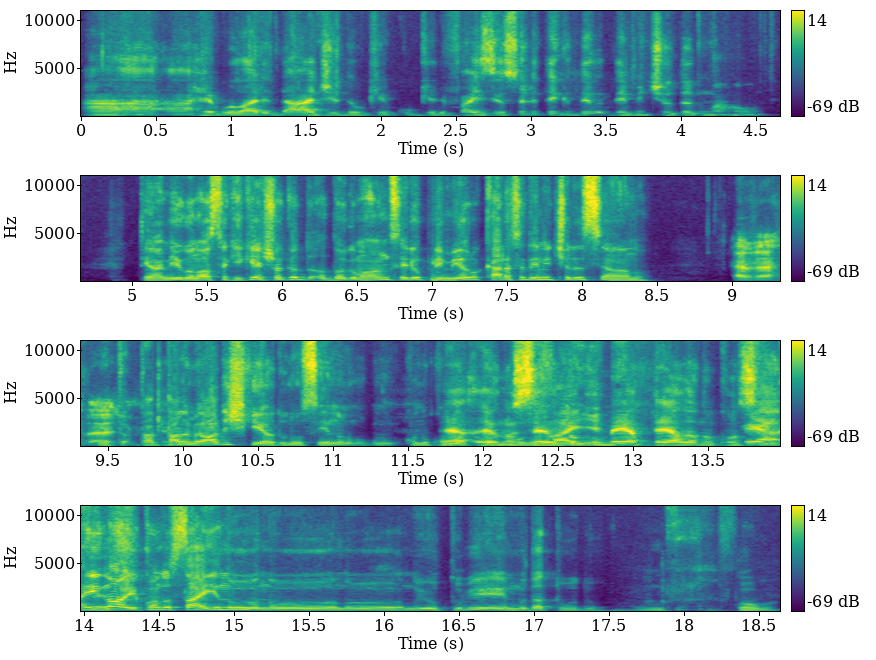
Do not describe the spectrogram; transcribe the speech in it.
a, a regularidade do que, com que ele faz isso, ele tem que de, demitir o Doug Marrone. Tem um amigo nosso aqui que achou que o Doug Marrone seria o primeiro cara a ser demitido esse ano. É verdade. Tá, tá, no meu lado esquerdo, não sei no, quando, quando é, Eu não sei, sair, eu tô com meia tela, eu não consigo. É, e, não, e quando sair no, no, no, no YouTube, muda tudo. Fogo.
